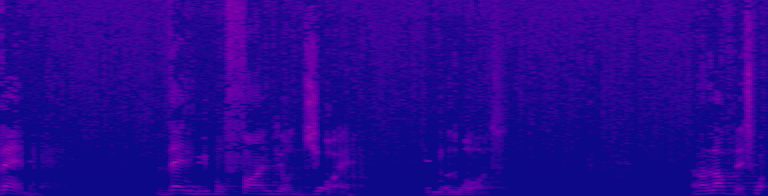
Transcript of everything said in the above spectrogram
then, then you will find your joy in the Lord. And I love this. What,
